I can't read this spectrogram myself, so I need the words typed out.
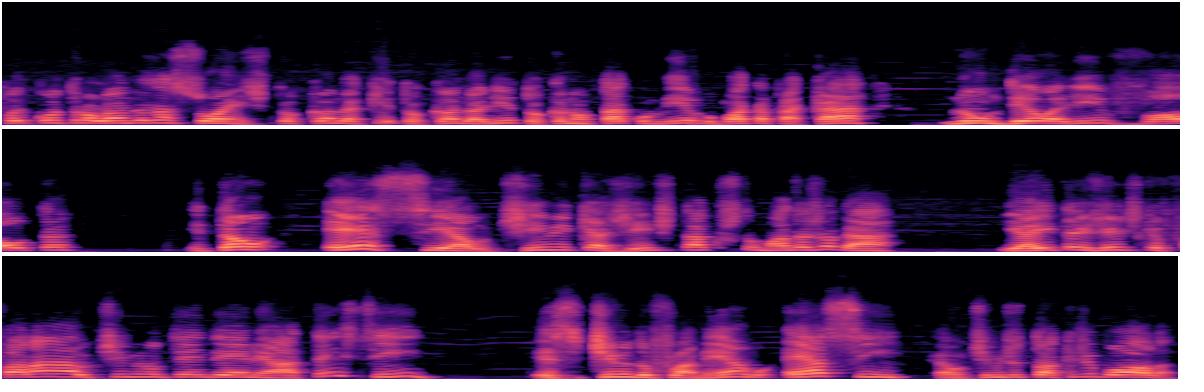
foi controlando as ações, tocando aqui, tocando ali, tocando não tá comigo, bota para cá, não deu ali, volta. Então, esse é o time que a gente está acostumado a jogar. E aí tem gente que fala: ah, o time não tem DNA. Tem sim. Esse time do Flamengo é assim: é um time de toque de bola,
